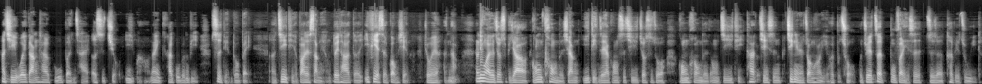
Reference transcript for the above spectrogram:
那其实威刚它的股本才二十九亿嘛，那你它股本比四点多倍，呃，记忆体的报价上扬，对它的 EPS 的贡献就会很好。那另外一个就是比较公控的，像宜鼎这家公司，其实就是做公控的这种记忆体，它其实今年的状况也会不错。我觉得这部分也是值得特别注意的。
